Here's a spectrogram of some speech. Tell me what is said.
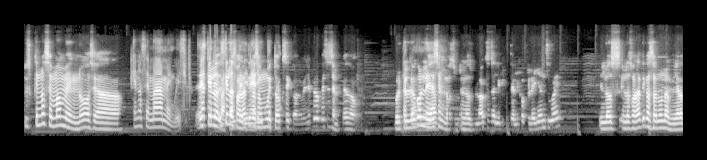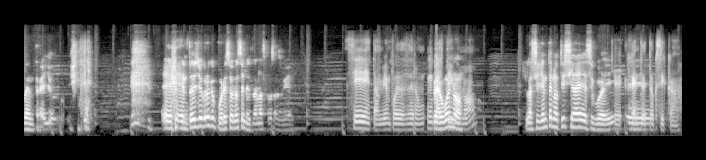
pues que no se mamen, ¿no? O sea... Que no se mamen, güey. Es que, es que los fanáticos son muy tóxicos, güey. Yo creo que ese es el pedo, güey. Porque luego lees en los, en los blogs de, League of Legends, güey. Y los, y los fanáticos son una mierda entre ellos, güey. eh, entonces yo creo que por eso no se les dan las cosas bien. Sí, también puede ser un, un Pero castigo, bueno, ¿no? La siguiente noticia es, güey. gente eh, tóxica.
